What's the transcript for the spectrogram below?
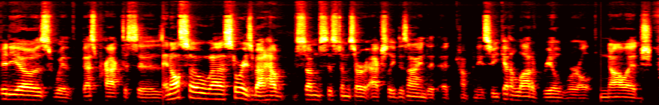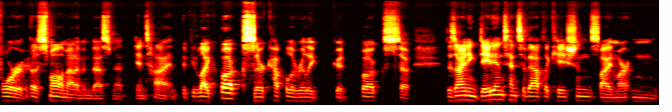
videos with best practices and also uh, stories about how some systems are actually designed at, at companies. So you get a lot of real world knowledge for a small amount of investment in time. If you like books, there are a couple of really good books. So Designing Data Intensive Applications by Martin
